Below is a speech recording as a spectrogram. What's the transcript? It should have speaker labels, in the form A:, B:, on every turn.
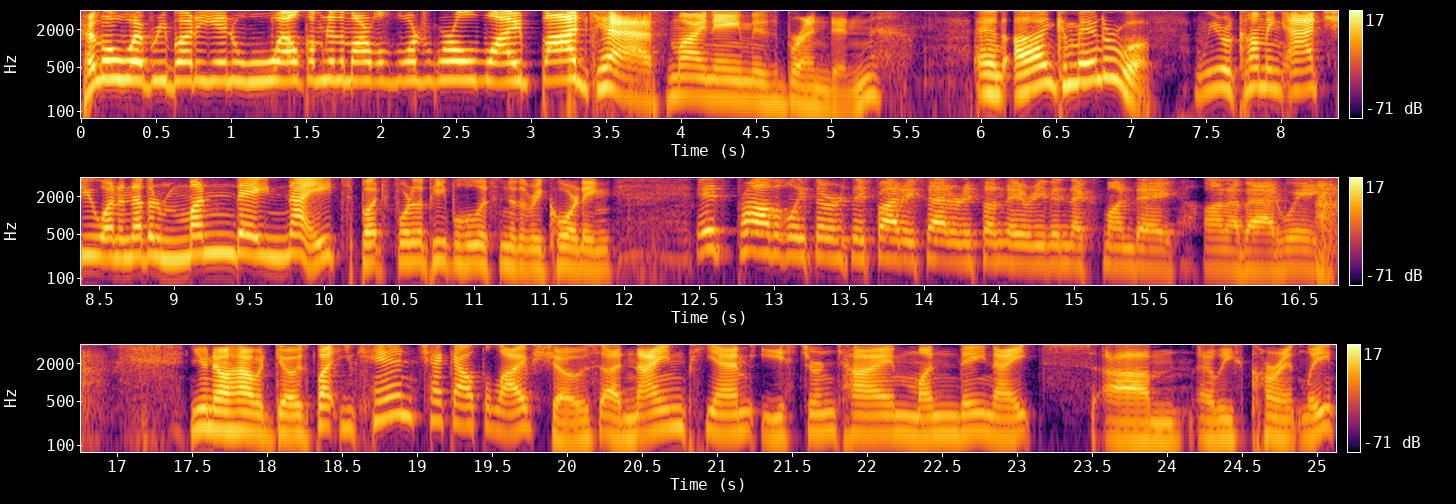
A: Hello, everybody, and welcome to the Marble Sports Worldwide podcast. My name is Brendan.
B: And I'm Commander Wolf.
A: We are coming at you on another Monday night, but for the people who listen to the recording, it's probably Thursday, Friday, Saturday, Sunday, or even next Monday on a bad week. you know how it goes. But you can check out the live shows, uh, 9 p.m. Eastern Time, Monday nights, um, at least currently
